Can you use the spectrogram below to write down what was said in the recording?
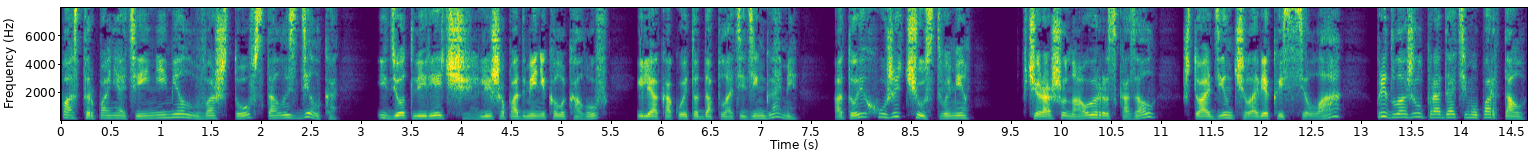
Пастор понятия не имел, во что встала сделка. Идет ли речь лишь о подмене колоколов или о какой-то доплате деньгами, а то и хуже чувствами. Вчера Шунауэр рассказал, что один человек из села предложил продать ему портал,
